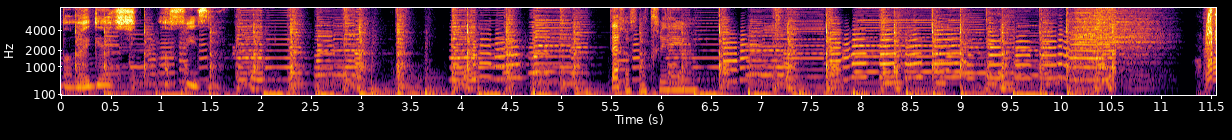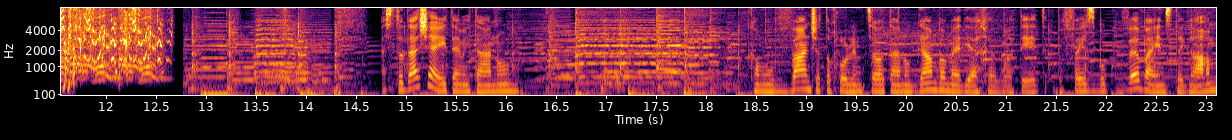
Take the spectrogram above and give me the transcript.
ברגש הפיזי. תכף מתחילים. אז תודה שהייתם איתנו. כמובן שתוכלו למצוא אותנו גם במדיה החברתית, בפייסבוק ובאינסטגרם,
